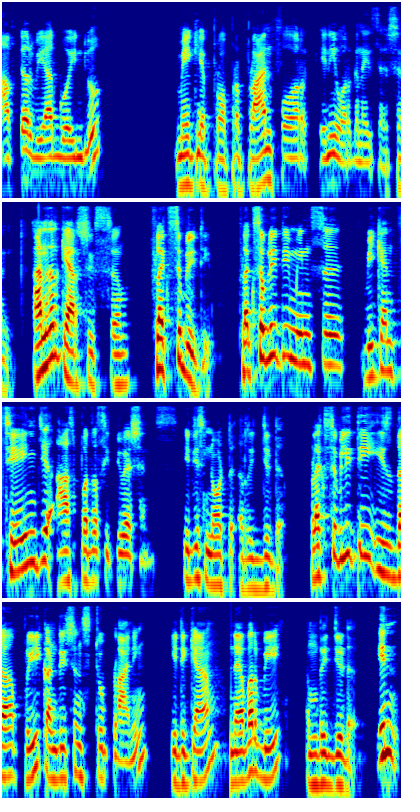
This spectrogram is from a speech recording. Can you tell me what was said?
after we are going to make a proper plan for any organization. Another characteristic flexibility. Flexibility means uh, we can change as per the situations. It is not rigid. Flexibility is the preconditions to planning. It can never be rigid. In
